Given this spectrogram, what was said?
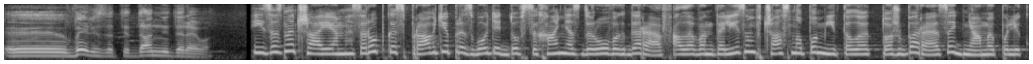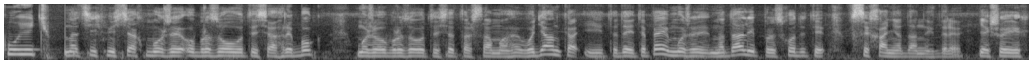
е, вирізати дані дерева. І зазначає, зарубки справді призводять до всихання здорових дерев, але вандалізм вчасно помітили, тож берези днями полікують. На цих місцях може образовуватися грибок, може образовуватися та ж сама водянка і т.д. і т.п. І може надалі происходити всихання даних дерев, якщо їх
